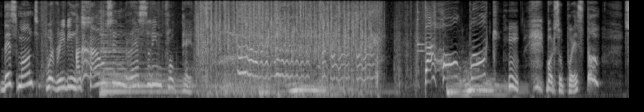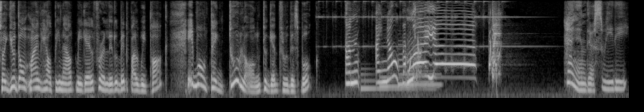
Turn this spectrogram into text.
This month, we're reading A Thousand Wrestling Folk Tales. Por supuesto. So you don't mind helping out Miguel for a little bit while we talk? It won't take too long to get through this book. Um, I know, but... Maya! Hang in there, sweetie.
